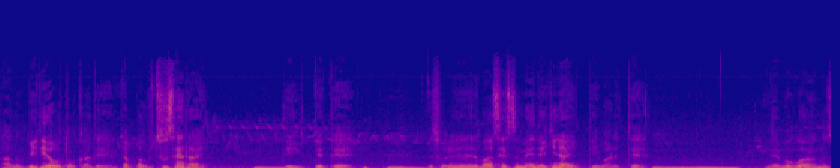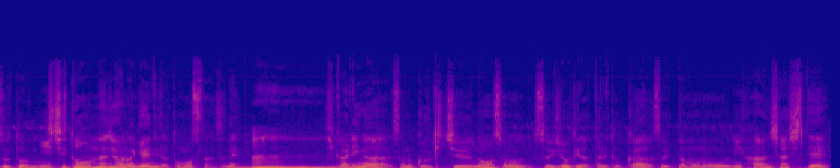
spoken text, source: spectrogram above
あのビデオとかでやっぱ映せないって言ってて、それは説明できないって言われて、で僕はあのずっと虹と同じような原理だと思ってたんですね。光がその空気中のその水蒸気だったりとかそういったものに反射して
